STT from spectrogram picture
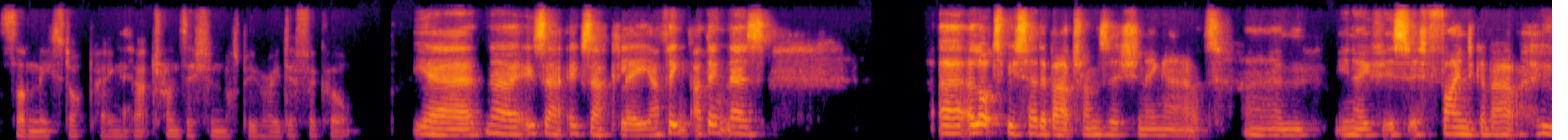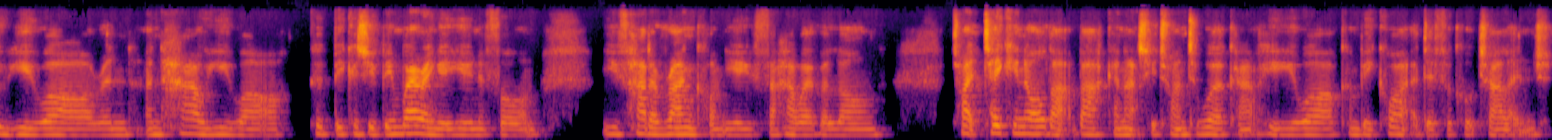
suddenly stopping, that transition must be very difficult. Yeah, no, exactly. Exactly. I think I think there's uh, a lot to be said about transitioning out. Um, you know, it's, it's, finding about who you are and and how you are, could because you've been wearing a uniform, you've had a rank on you for however long. Try, taking all that back and actually trying to work out who you are can be quite a difficult challenge.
